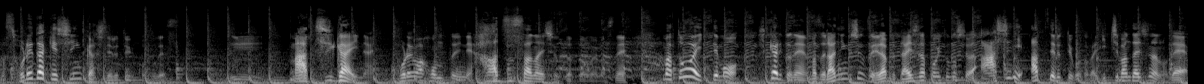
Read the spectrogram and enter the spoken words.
ま、それだけ進化してるということです。うん。間違いない。これは本当にね外さないシューズだと思いますね。まあ、とは言ってもしっかりとねまずランニングシューズを選ぶ大事なポイントとしては足に合ってるっていうことが一番大事なので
